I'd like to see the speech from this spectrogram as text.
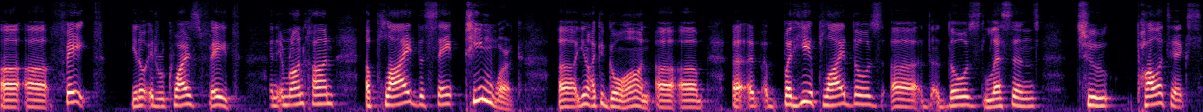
uh, uh, faith. You know, it requires faith. And Imran Khan applied the same teamwork. Uh, you know, I could go on, uh, um, uh, uh but he applied those uh, th- those lessons to politics,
